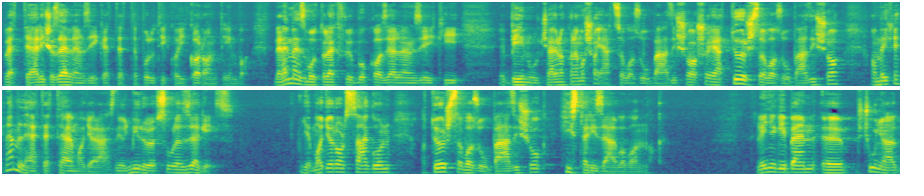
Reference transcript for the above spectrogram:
vette el, és az ellenzéket tette politikai karanténba. De nem ez volt a legfőbb oka az ellenzéki bénultságnak, hanem a saját szavazóbázisa, a saját törzs szavazóbázisa, amelyiknek nem lehetett elmagyarázni, hogy miről szól ez az egész. Ugye Magyarországon a törzs szavazó bázisok hiszterizálva vannak. Lényegében ö, csúnya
